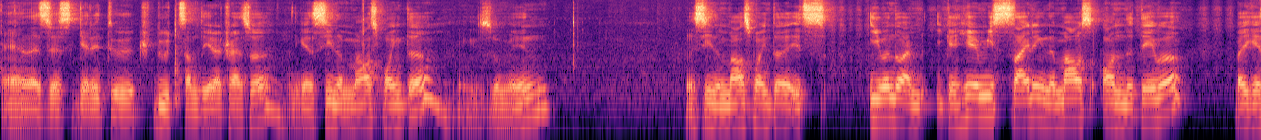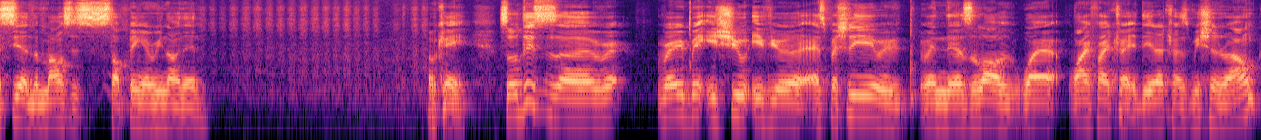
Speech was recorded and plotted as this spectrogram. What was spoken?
and let's just get it to do some data transfer. You can see the mouse pointer. Zoom in. You can see the mouse pointer. It's even though I'm you can hear me sliding the mouse on the table but you can see that the mouse is stopping every now and then. Okay so this is a very big issue if you're especially with, when there's a lot of wi Wi-Fi tra data transmission around.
